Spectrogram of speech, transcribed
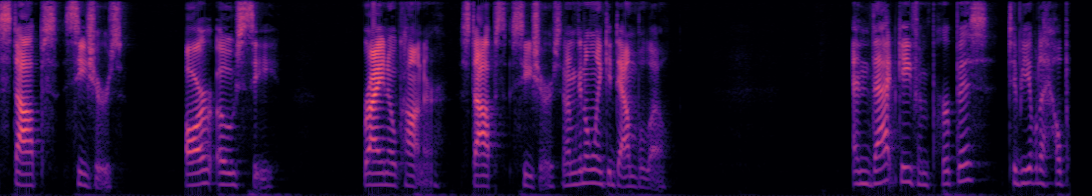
Stops Seizures ROC, Ryan O'Connor, stops seizures. And I'm going to link it down below. And that gave him purpose to be able to help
